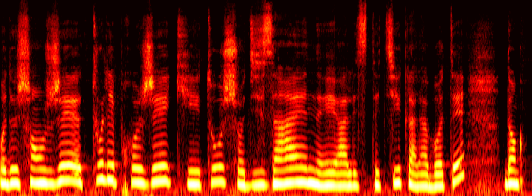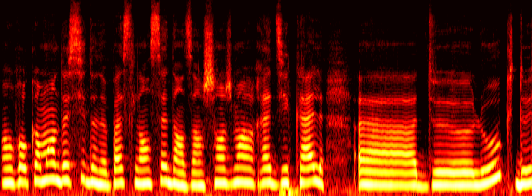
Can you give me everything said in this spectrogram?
ou de changer tous les projets qui touchent au design et à l'esthétique, à la beauté. Donc, on recommande aussi de ne pas se lancer dans un changement radical euh, de look, de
